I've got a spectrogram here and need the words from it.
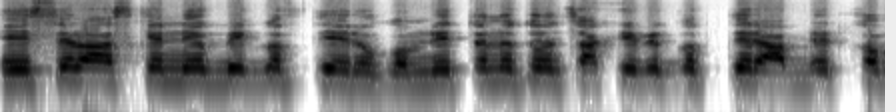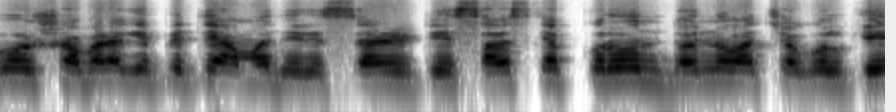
আজকে আজকের নিয়োগ বিজ্ঞপ্তি এরকম। নিত্য নতুন চাকরি বিজ্ঞপ্তির আপডেট খবর সবার আগে পেতে আমাদের চ্যানেলটি সাবস্ক্রাইব করুন। ধন্যবাদ সকলকে।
